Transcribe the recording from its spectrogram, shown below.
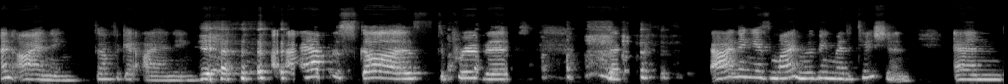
And ironing. Don't forget ironing. Yeah. I have the scars to prove it. ironing is my moving meditation. And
